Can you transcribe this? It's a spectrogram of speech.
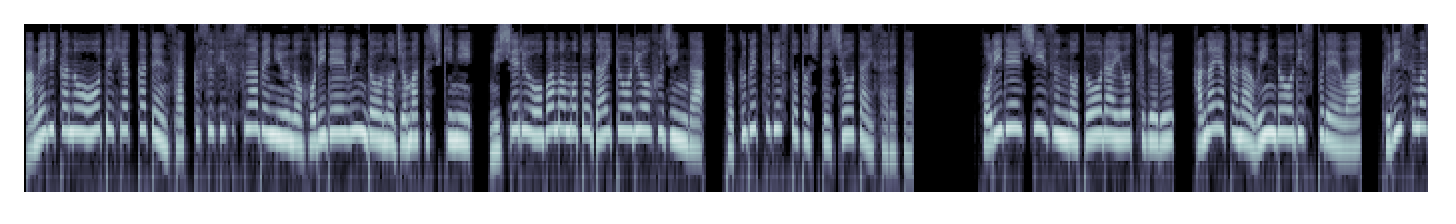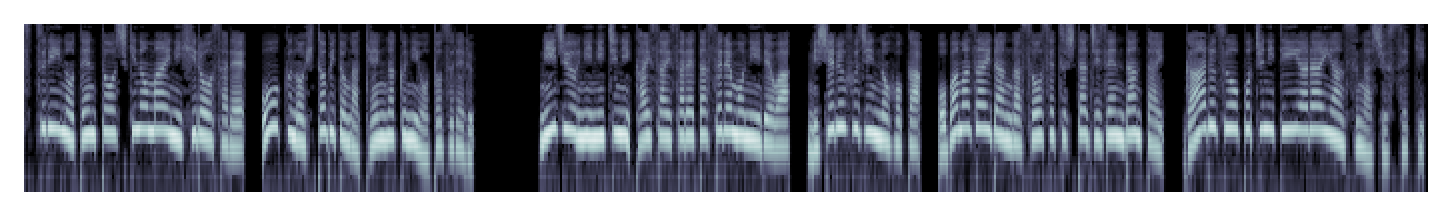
アメリカの大手百貨店サックスフィフスアベニューのホリデーウィンドウの除幕式に、ミシェル・オバマ元大統領夫人が特別ゲストとして招待された。ホリデーシーズンの到来を告げる華やかなウィンドウディスプレイは、クリスマスツリーの点灯式の前に披露され、多くの人々が見学に訪れる。22日に開催されたセレモニーでは、ミシェル夫人のほか、オバマ財団が創設した慈善団体、ガールズ・オポチュニティ・アライアンスが出席。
